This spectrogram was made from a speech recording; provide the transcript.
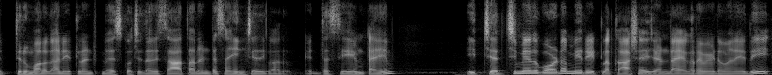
తిరుమల కానీ ఇట్లాంటి ప్లేస్కి వచ్చి దాన్ని సాతాన్ అంటే సహించేది కాదు ఎట్ ద సేమ్ టైం ఈ చర్చి మీద కూడా మీరు ఇట్లా కాషాయ జెండా ఎగరవేయడం అనేది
